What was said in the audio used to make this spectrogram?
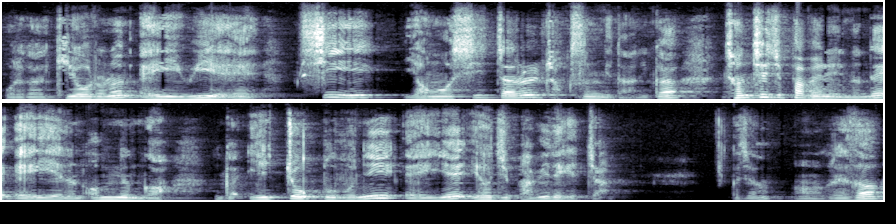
우리가 기호로는 A 위에 C, 영어 C자를 적습니다. 그러니까 전체 집합에는 있는데 A에는 없는 거. 그러니까 이쪽 부분이 A의 여집합이 되겠죠. 그죠? 어, 그래서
